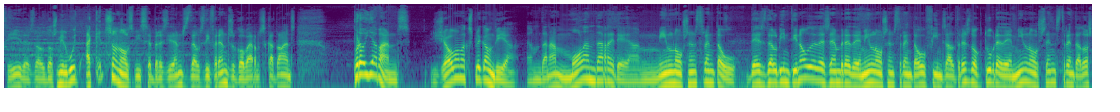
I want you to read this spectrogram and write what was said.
Sí, des del 2008. Aquests són els vicepresidents dels diferents governs catalans. Però i abans? Jo ho vam explicar un dia. Hem d'anar molt endarrere, a 1931. Des del 29 de desembre de 1931 fins al 3 d'octubre de 1932,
